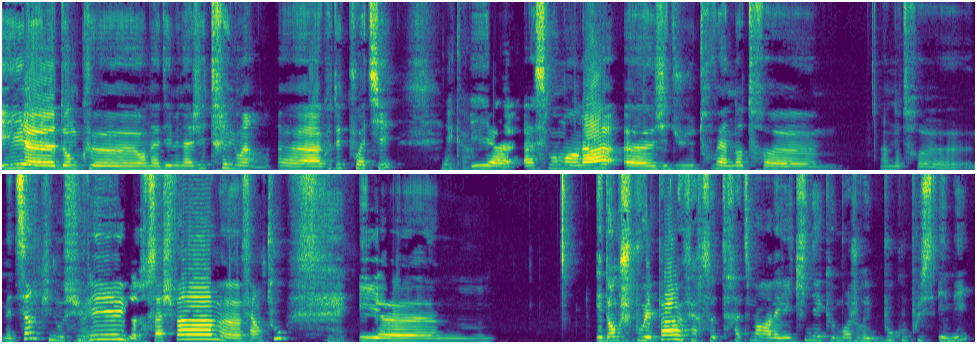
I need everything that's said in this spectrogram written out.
Et euh, donc, euh, on a déménagé très loin, euh, à côté de Poitiers. D'accord. Et à ce moment-là, j'ai dû trouver un autre, un autre médecin qui nous suivait, une autre sage-femme, enfin tout. Et et donc, je pouvais pas faire ce traitement avec les kinés que moi j'aurais beaucoup plus aimé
